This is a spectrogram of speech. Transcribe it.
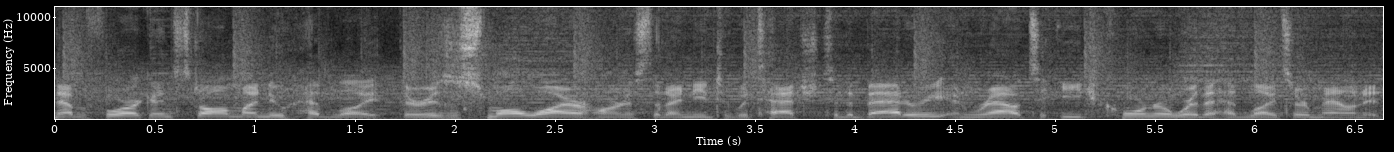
Now before I can install my new headlight, there is a small wire harness that I need to attach to the battery and route to each corner where the headlights are mounted.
